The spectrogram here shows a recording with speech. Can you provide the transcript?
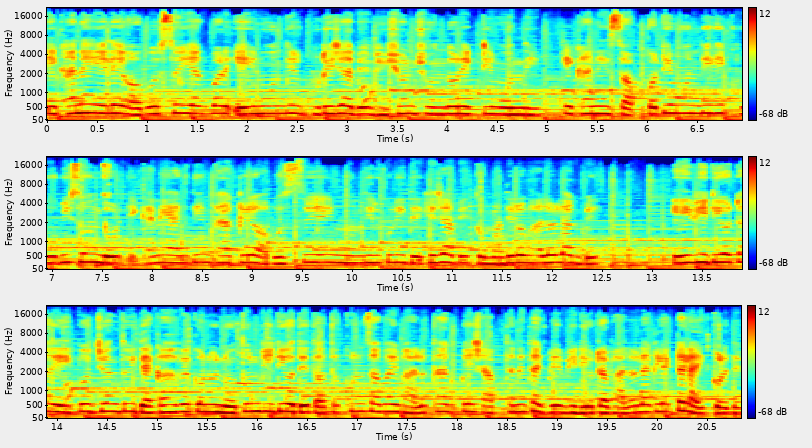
এখানে এলে অবশ্যই একবার এই মন্দির ঘুরে যাবে ভীষণ সুন্দর একটি মন্দির। এখানে সবকটি মন্দিরই খুবই সুন্দর। এখানে একদিন থাকলে অবশ্যই এই মন্দিরগুলি দেখে যাবে, তোমাদেরও ভালো লাগবে। এই ভিডিওটা এই পর্যন্তই। দেখা হবে কোনো নতুন ভিডিওতে। ততক্ষণ সবাই ভালো থাকবে, সাবধানে থাকবে। ভিডিওটা ভালো লাগলে একটা লাইক করে দেবে।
